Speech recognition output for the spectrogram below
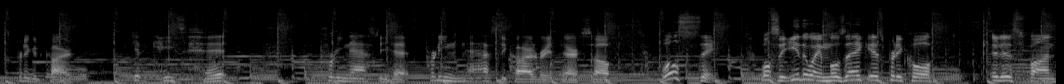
it's a pretty good card. If you get a case hit, pretty nasty hit. Pretty nasty card right there. So we'll see. We'll see. Either way, Mosaic is pretty cool. It is fun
